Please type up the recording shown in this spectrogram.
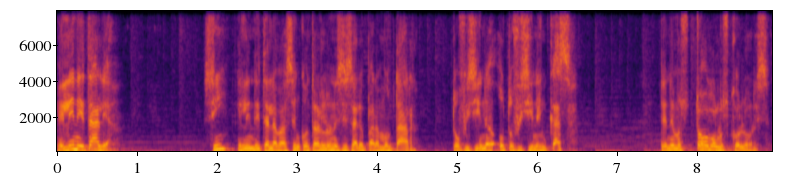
En línea Italia. Sí, en línea Italia vas a encontrar lo necesario para montar tu oficina o tu oficina en casa. Tenemos todos los colores.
